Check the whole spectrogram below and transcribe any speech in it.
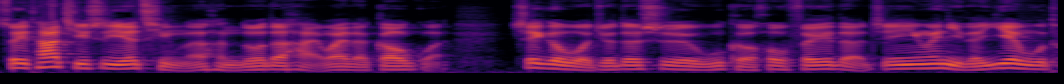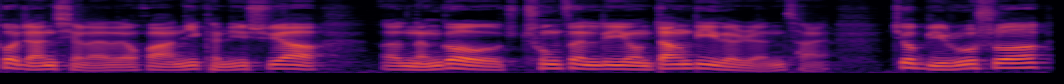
所以它其实也请了很多的海外的高管，这个我觉得是无可厚非的。就因为你的业务拓展起来的话，你肯定需要呃能够充分利用当地的人才。就比如说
